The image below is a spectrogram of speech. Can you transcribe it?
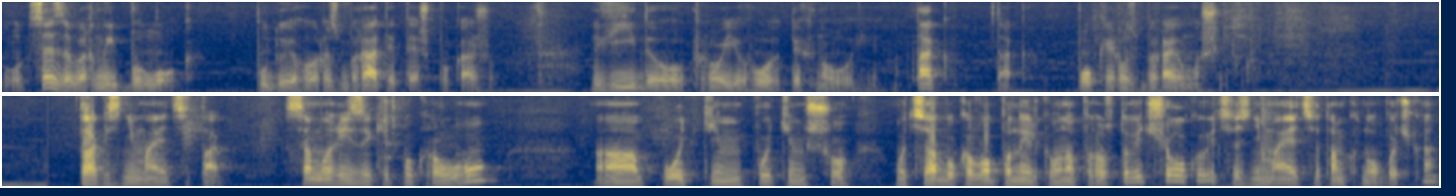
оце заварний блок. Буду його розбирати, теж покажу відео про його технології. Так, так, поки розбираю машинку. Так, знімається так. Саморізики по кругу. А потім, потім що? Оця бокова панелька вона просто відщолкується, знімається там кнопочка.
